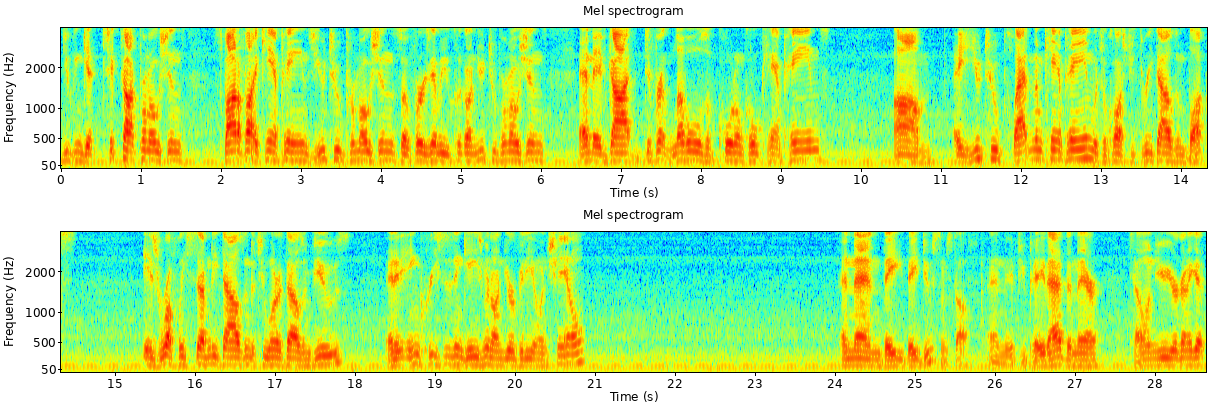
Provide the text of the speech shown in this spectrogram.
you can get TikTok promotions, Spotify campaigns, YouTube promotions. So, for example, you click on YouTube promotions, and they've got different levels of quote unquote campaigns. Um, a YouTube Platinum campaign, which will cost you three thousand bucks, is roughly seventy thousand to two hundred thousand views, and it increases engagement on your video and channel. And then they they do some stuff, and if you pay that, then they're telling you you're going to get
